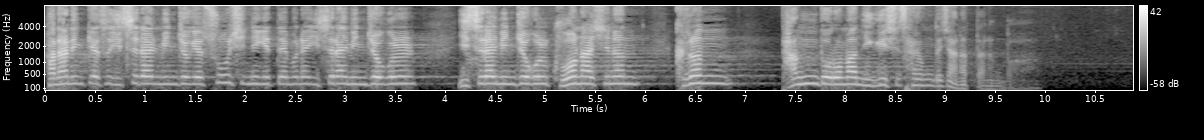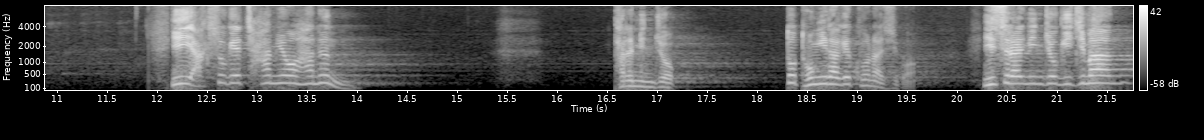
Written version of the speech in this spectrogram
하나님께서 이스라엘 민족의 수호신이기 때문에 이스라엘 민족을 이스라엘 민족을 구원하시는 그런 방도로만 이것이 사용되지 않았다는 것. 이 약속에 참여하는 다른 민족 또 동일하게 구원하시고 이스라엘 민족이지만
